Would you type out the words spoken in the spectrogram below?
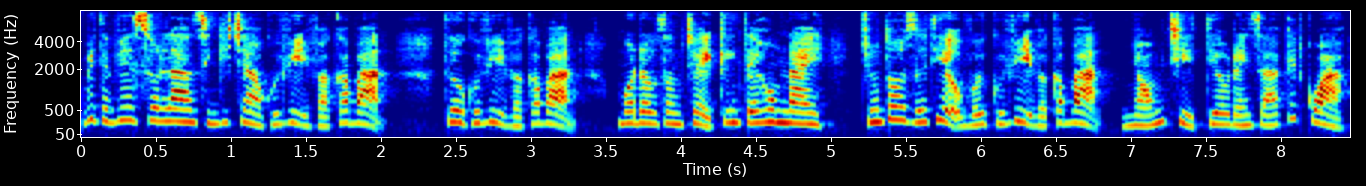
Biên tập viên Xuân Lan xin kính chào quý vị và các bạn. Thưa quý vị và các bạn, mở đầu dòng chảy kinh tế hôm nay, chúng tôi giới thiệu với quý vị và các bạn nhóm chỉ tiêu đánh giá kết quả,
